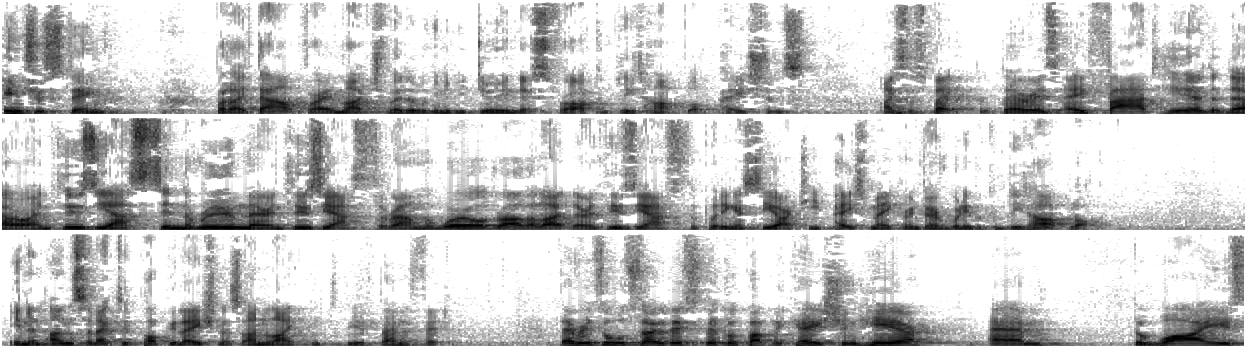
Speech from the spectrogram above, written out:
interesting, but I doubt very much whether we're going to be doing this for our complete heart block patients. I suspect that there is a fad here, that there are enthusiasts in the room, there are enthusiasts around the world, rather like there are enthusiasts for putting a CRT pacemaker into everybody with complete heart block. In an unselected population that's unlikely to be of benefit. There is also this little publication here, um, the WISE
